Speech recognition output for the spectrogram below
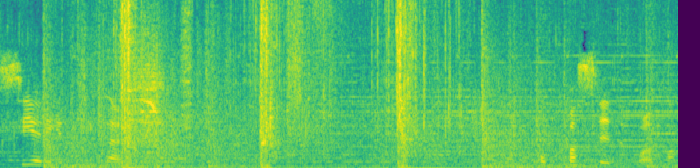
Ser ingenting där. Hoppas lite på att man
